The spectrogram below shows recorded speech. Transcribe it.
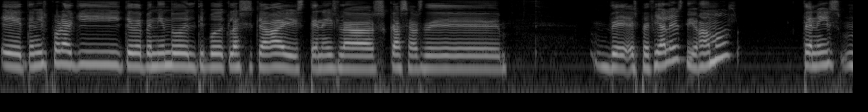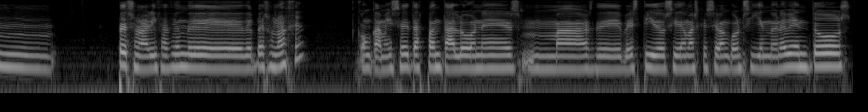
Eh, tenéis por aquí que dependiendo del tipo de clases que hagáis, tenéis las casas de de especiales, digamos. Tenéis mmm, personalización de, personaje, con camisetas, pantalones, más de vestidos y demás que se van consiguiendo en eventos.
